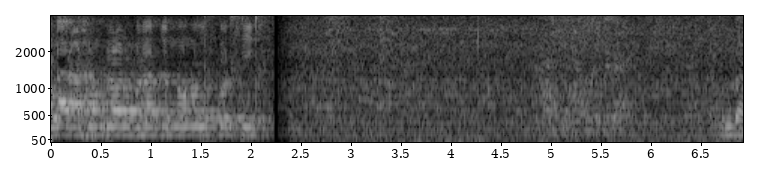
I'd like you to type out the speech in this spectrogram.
ওনার আসন গ্রহণ করার জন্য অনুরোধ করছি। কিংবা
